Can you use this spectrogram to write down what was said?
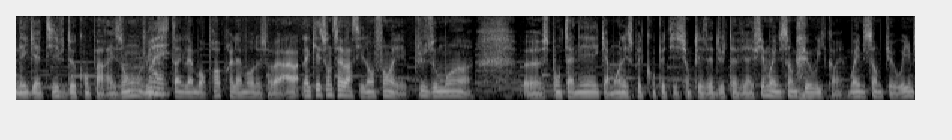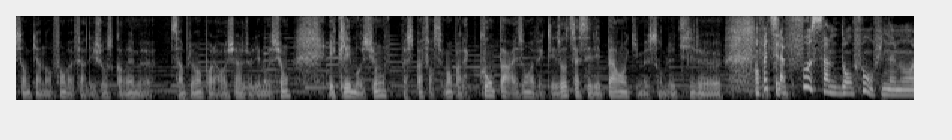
négatif de comparaison. Lui distingue l'amour propre et l'amour de soi. Alors, la question de savoir si l'enfant est plus ou moins euh, spontané, qui a moins l'esprit de compétition que les adultes à vérifier, moi, il me semble que oui, quand même. Moi, il me semble que oui. Il me semble qu'un enfant va faire des choses quand même euh, simplement pour la recherche de l'émotion et que l'émotion passe pas forcément par la comparaison avec les autres. Ça, c'est les parents qui, me semble-t-il. Euh, en fait, c'est la fausse âme d'enfant, finalement.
